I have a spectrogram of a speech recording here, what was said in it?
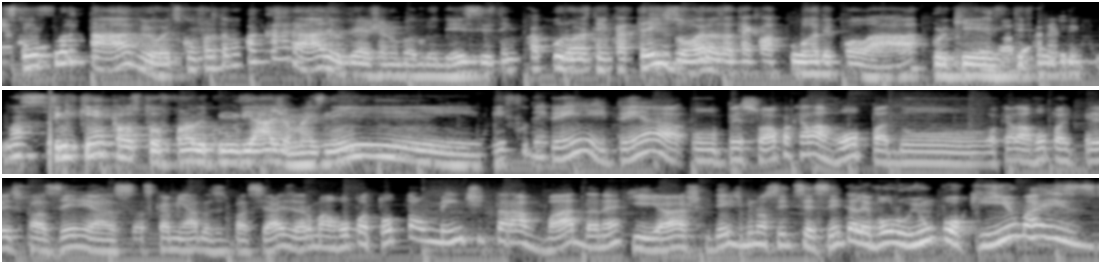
desconfortável, é desconfortável pra caralho viajar num bagulho desse. Vocês têm que ficar por horas, tem que ficar três horas até aquela porra decolar, porque tem. Nossa, tem- quem é claustrofóbico não viaja, mas nem, nem fudendo. Tem, tem a- o pessoal com aquela roupa do. aquela roupa pra eles fazerem as, as caminhadas espaciais, era uma roupa totalmente travada, né? Que acho que desde 1960 ela evoluiu um pouquinho, mas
